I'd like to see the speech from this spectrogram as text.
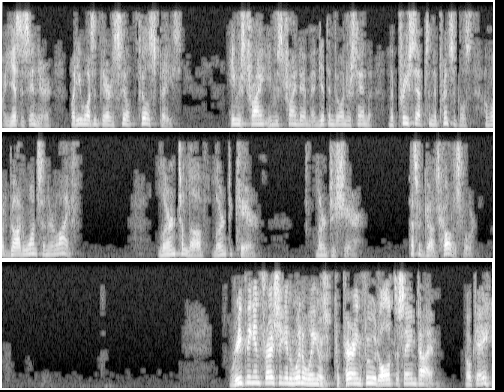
Uh, yes, it's in there, but he wasn't there to fill, fill space. He was trying. He was trying to get them to understand the, the precepts and the principles of what God wants in their life. Learn to love. Learn to care learn to share. That's what God's called us for. Reaping and threshing and winnowing was preparing food all at the same time. Okay?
